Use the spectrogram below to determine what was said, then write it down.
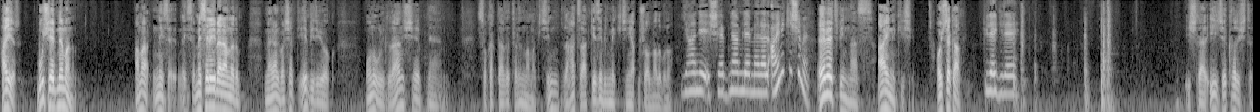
Hayır. Bu Şebnem Hanım. Ama neyse neyse meseleyi ben anladım. Meral Başak diye biri yok. Onu uyduran Şebnem. Sokaklarda tanınmamak için, rahat rahat gezebilmek için yapmış olmalı bunu. Yani Şebnem'le Meral aynı kişi mi? Evet Binnaz, aynı kişi. Hoşça kal. Güle güle. İşler iyice karıştı.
